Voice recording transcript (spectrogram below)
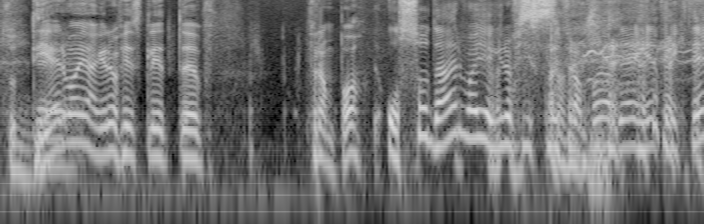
Så der var Jeger og Fisk litt uh, frampå. Også der var Jeger og Fisk litt frampå, ja, det er helt riktig.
